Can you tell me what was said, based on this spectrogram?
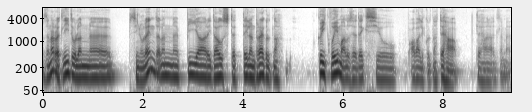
ma saan aru, et liidul on, äh, sinul endal on äh, PR-i taust, et teil on praegult noh, kõik võimalused, eks ju, avalikult noh, teha, teha ütleme,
